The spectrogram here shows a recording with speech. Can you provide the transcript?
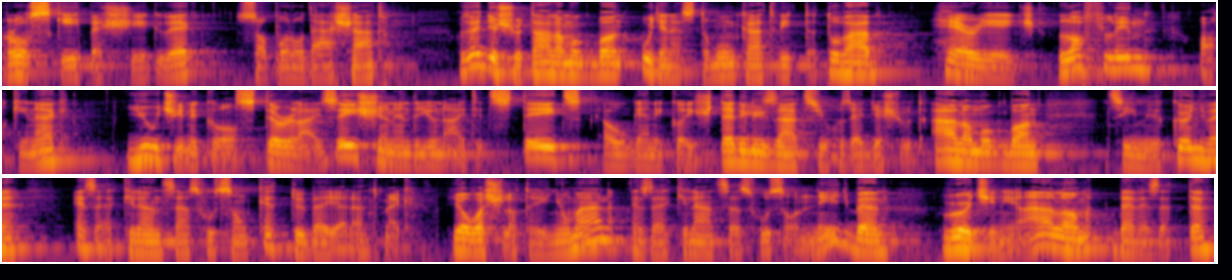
rossz képességűek szaporodását. Az Egyesült Államokban ugyanezt a munkát vitte tovább Harry H. Laughlin, akinek Eugenical Sterilization in the United States, eugenikai sterilizáció az Egyesült Államokban című könyve 1922-ben jelent meg. Javaslatai nyomán 1924-ben Virginia állam bevezette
